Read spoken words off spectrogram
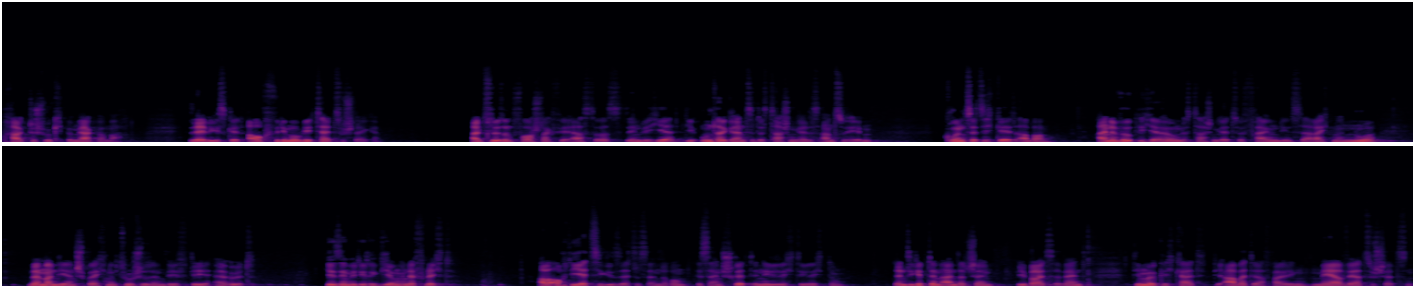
praktisch wirklich bemerkbar macht. Selbiges gilt auch für die Mobilitätszuschläge. Als Lösungsvorschlag für Ersteres sehen wir hier, die Untergrenze des Taschengeldes anzuheben. Grundsätzlich gilt aber, eine wirkliche Erhöhung des Taschengelds für Freiwilligendienste erreicht man nur, wenn man die entsprechenden Zuschüsse im BFD erhöht. Hier sehen wir die Regierung in der Pflicht. Aber auch die jetzige Gesetzesänderung ist ein Schritt in die richtige Richtung. Denn sie gibt den Einsatzstellen, wie bereits erwähnt, die Möglichkeit, die Arbeit der Freiwilligen mehr wertzuschätzen.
